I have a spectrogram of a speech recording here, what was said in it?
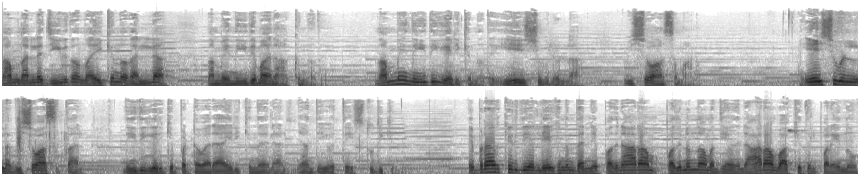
നാം നല്ല ജീവിതം നയിക്കുന്നതല്ല നമ്മെ നീതിമാനാക്കുന്നത്. നമ്മെ നീതീകരിക്കുന്നത് യേശുവിലുള്ള വിശ്വാസമാണ്. യേശുവിലുള്ള വിശ്വാസത്താൽ നീതീകരിക്കപ്പെട്ടവരായിരിക്കുന്നതിനാൽ ഞാൻ ദൈവത്തെ സ്തുതിക്കുന്നു. എബ്രാർക്ക് എഴുതിയ ലേഖനം തന്നെ പതിനാറാം പതിനൊന്നാം അധ്യായം അതിന്റെ ആറാം വാക്യത്തിൽ പറയുന്നു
